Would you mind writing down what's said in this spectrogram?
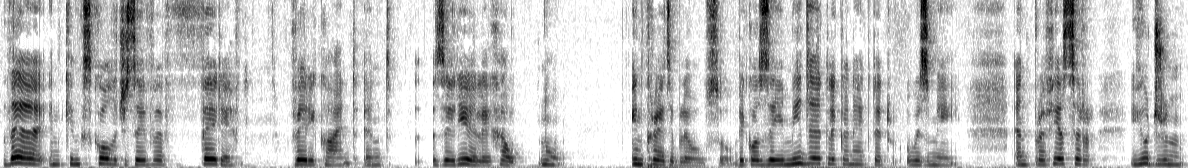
there in King's College, they were very, very kind and they really helped, no, incredibly also, because they immediately connected with me. And Professor Eugene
